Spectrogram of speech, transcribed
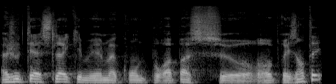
Ajoutez à cela qu'Emmanuel Macron ne pourra pas se représenter.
